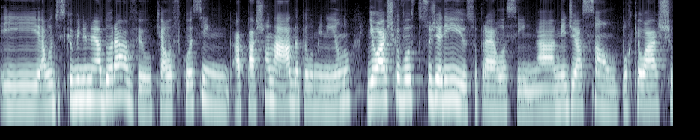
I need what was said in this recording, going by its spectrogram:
e ela disse que o menino é adorável, que ela ficou assim, apaixonada pelo menino. E eu acho que eu vou sugerir isso para ela, assim, a mediação, porque eu acho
